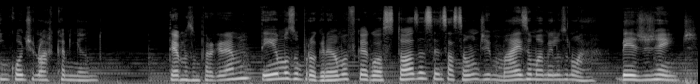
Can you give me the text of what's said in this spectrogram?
em continuar caminhando. Temos um programa? Temos um programa, fica gostosa a sensação de mais um Mamilos no Ar. Beijo, gente!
